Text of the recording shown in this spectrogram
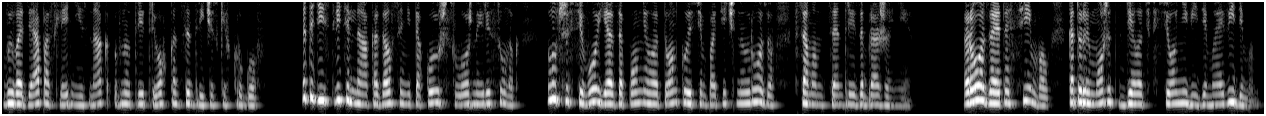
выводя последний знак внутри трех концентрических кругов. Это действительно оказался не такой уж сложный рисунок — Лучше всего я запомнила тонкую симпатичную розу в самом центре изображения. «Роза — это символ, который может сделать все невидимое видимым»,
